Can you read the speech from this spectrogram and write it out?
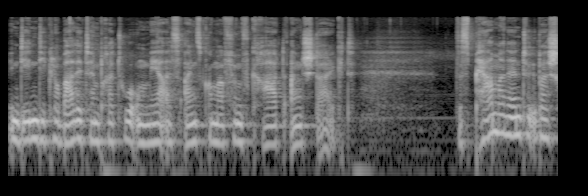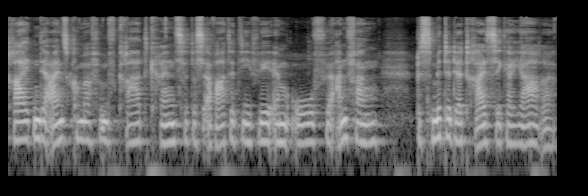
in denen die globale Temperatur um mehr als 1,5 Grad ansteigt. Das permanente Überschreiten der 1,5 Grad Grenze, das erwartet die WMO für Anfang bis Mitte der 30er Jahre.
